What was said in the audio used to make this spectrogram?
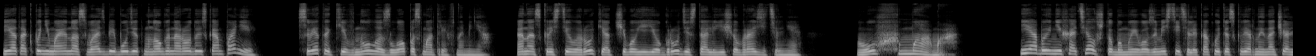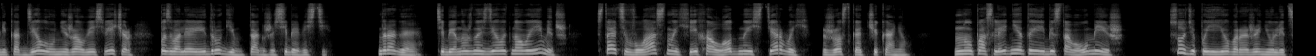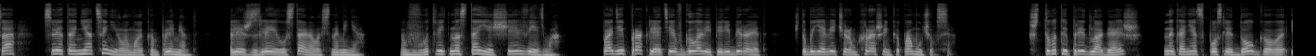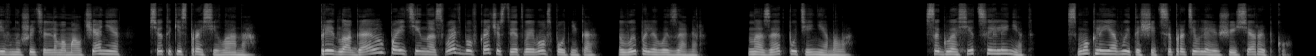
«Я так понимаю, на свадьбе будет много народу из компании?» Света кивнула, зло посмотрев на меня. Она скрестила руки, от чего ее груди стали еще выразительнее. Ух, мама. Я бы не хотел, чтобы моего заместителя какой-то скверный начальник отдела унижал весь вечер, позволяя и другим так же себя вести. Дорогая, тебе нужно сделать новый имидж, стать властной и холодной стервой, жестко отчеканил. Ну, последнее ты и без того умеешь. Судя по ее выражению лица, Света не оценила мой комплимент, лишь злее уставилась на меня. Вот ведь настоящая ведьма. Поди проклятие в голове перебирает, чтобы я вечером хорошенько помучился. «Что ты предлагаешь?» Наконец, после долгого и внушительного молчания, все-таки спросила она. «Предлагаю пойти на свадьбу в качестве твоего спутника», — выпалил и замер. Назад пути не было. Согласиться или нет? Смог ли я вытащить сопротивляющуюся рыбку?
